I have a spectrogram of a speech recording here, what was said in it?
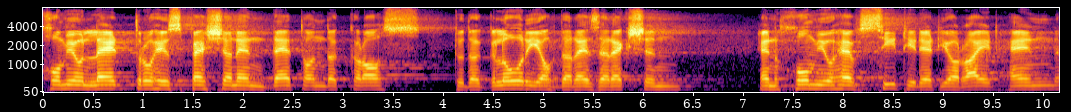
whom you led through his passion and death on the cross to the glory of the resurrection, and whom you have seated at your right hand,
